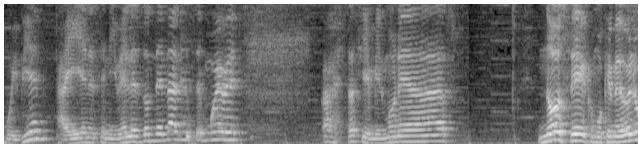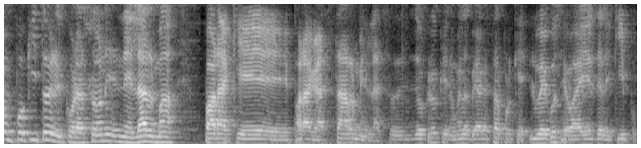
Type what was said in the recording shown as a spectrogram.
Muy bien, ahí en ese nivel es donde nadie se mueve. Ah, estas 100 mil monedas no sé, como que me duele un poquito en el corazón, en el alma, para que, para gastármelas. Yo creo que no me las voy a gastar porque luego se va a ir del equipo.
